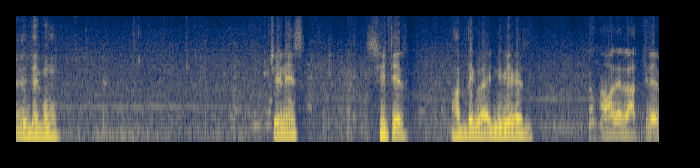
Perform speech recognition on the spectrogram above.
এই দেখুন, ট্রেনের সিটের অর্ধেক লাইট নিভে গেছে। আমাদের রাত্রির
